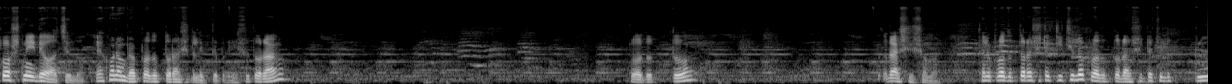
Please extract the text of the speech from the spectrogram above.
প্রশ্নেই দেওয়া ছিল। এখন আমরা প্রদত্ত রাশিটা লিখতে পারি। সুতরাং প্রদত্ত রাশি সমান। তাহলে প্রদত্ত রাশিটা কী ছিল? প্রদত্ত রাশিটা ছিল two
